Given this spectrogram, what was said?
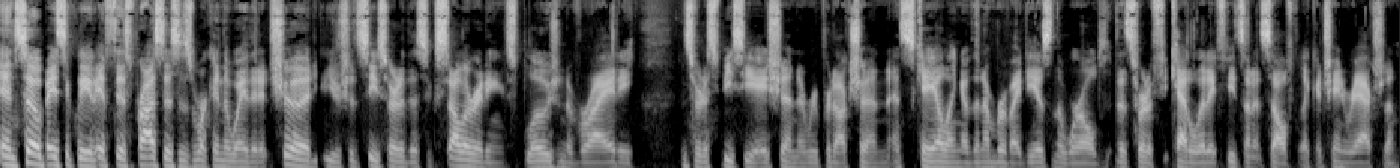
And so basically, if this process is working the way that it should, you should see sort of this accelerating explosion of variety and sort of speciation and reproduction and scaling of the number of ideas in the world that sort of catalytic feeds on itself like a chain reaction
